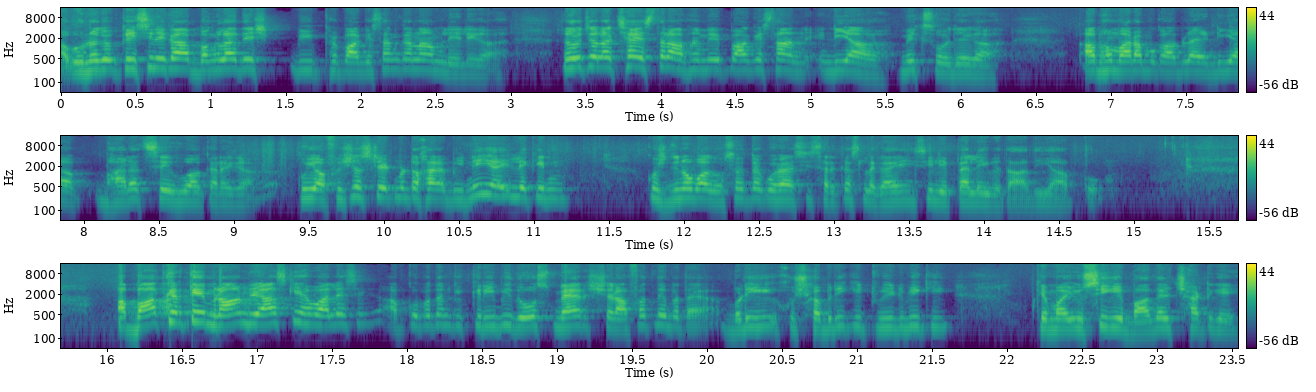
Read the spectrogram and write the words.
अब उन्होंने किसी ने कहा, बांग्लादेश भी फिर पाकिस्तान का नाम ले लेगा। चलो अच्छा इस तरह हमें पाकिस्तान, इंडिया मिक्स हो जाएगा। अब हमारा मुकाबला इंडिया भारत से हुआ करेगा। कोई ऑफिशियल स्टेटमेंट तो खैर अभी नहीं आई, लेकिन कुछ दिनों बाद हो सकता है कोई ऐसी सर्कस लगाए, इसीलिए पहले ही बता दिया आपको। अब बात करते हैं इमरान रियाज के हवाले से। आपको पता कि करीबी दोस्त महर शराफत ने बताया, बड़ी खुशखबरी की ट्वीट भी की कि मायूसी के बादल छट गए।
